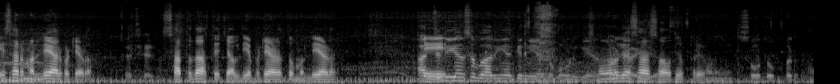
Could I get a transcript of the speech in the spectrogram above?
ਇਹ ਸਰ ਮੱਲੇ ਵਾਲ ਪਟਿਆਲਾ। ਅੱਛਾ। ਜੀ। 7-10 ਤੇ ਚੱਲਦੀ ਆ ਪਟਿਆਲਾ ਤੋਂ ਮੱਲੇ ਵਾਲਾ ਅੱਜ ਦੀਆਂ ਸਵਾਰੀਆਂ ਕਿੰਨੀਆਂ ਕੁ ਹੋਣਗੀਆਂ? ਹੋਣਗੇ ਸਰ 100 ਦੇ ਉੱਪਰ ਹੋਣਗੇ 100 ਤੋਂ ਉੱਪਰ। ਅੱਛਾ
